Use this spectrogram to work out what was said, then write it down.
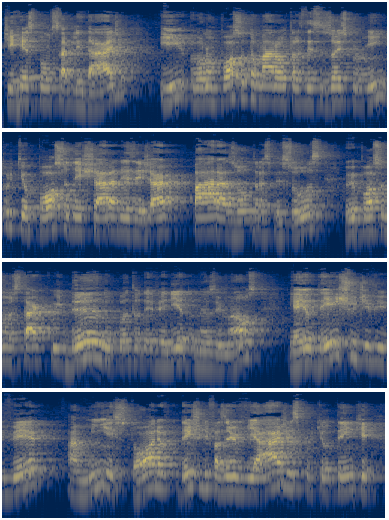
de responsabilidade e eu não posso tomar outras decisões por mim porque eu posso deixar a desejar para as outras pessoas, ou eu posso não estar cuidando quanto eu deveria dos meus irmãos, e aí eu deixo de viver a minha história, deixo de fazer viagens porque eu tenho que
